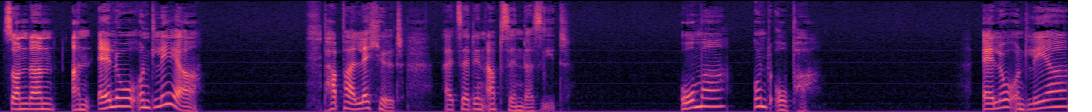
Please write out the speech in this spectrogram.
sondern an Ello und Lea. Papa lächelt, als er den Absender sieht. Oma und Opa. Ello und Lea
